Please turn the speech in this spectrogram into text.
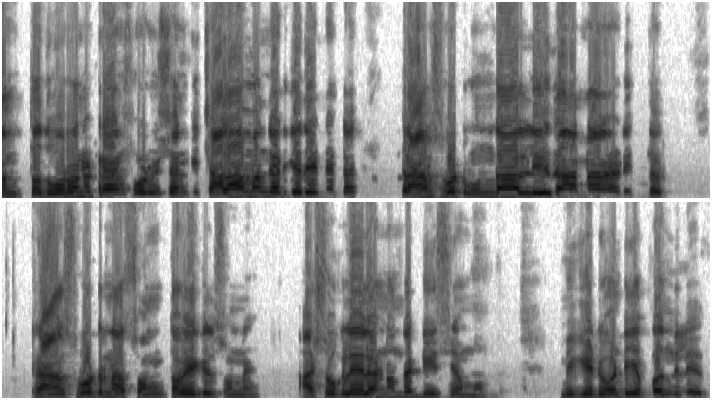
ఎంత దూరం ట్రాన్స్పోర్ట్ విషయానికి చాలా మంది అడిగేది ఏంటంటే ట్రాన్స్పోర్ట్ ఉందా లేదా అన్న అని అడుగుతున్నారు. ట్రాన్స్పోర్ట్ నా సొంత వెహికల్స్ ఉన్నాయి. అశోక్ లేలాండ్ ఉంది డీసీఎం ఉంది. మీకు ఎటువంటి ఇబ్బంది లేదు.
